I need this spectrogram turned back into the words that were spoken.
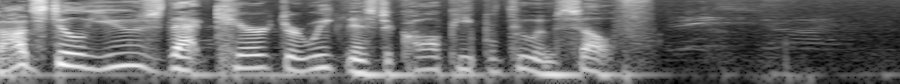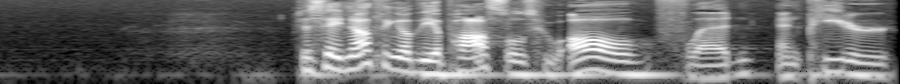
God still used that character weakness to call people to himself. To say nothing of the apostles who all fled, and Peter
